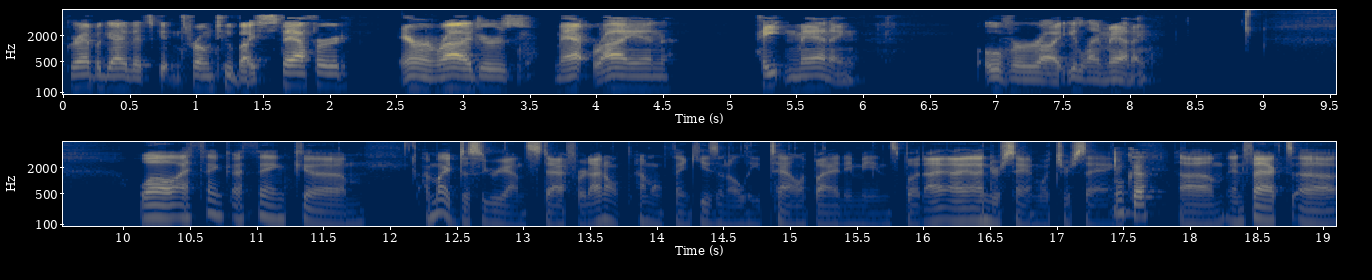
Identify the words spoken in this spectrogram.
grab a guy that's getting thrown to by Stafford, Aaron Rodgers, Matt Ryan, Peyton Manning over uh, Eli Manning. Well, I think I think um, I might disagree on Stafford. I don't I don't think he's an elite talent by any means, but I, I understand what you're saying. Okay. Um, in fact, uh,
